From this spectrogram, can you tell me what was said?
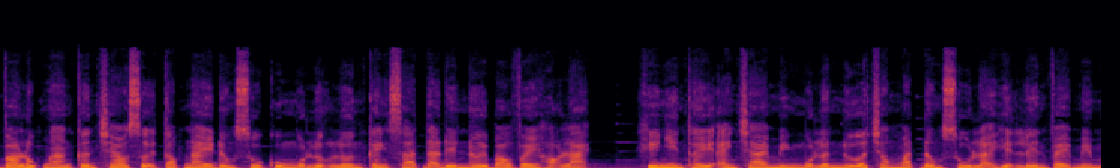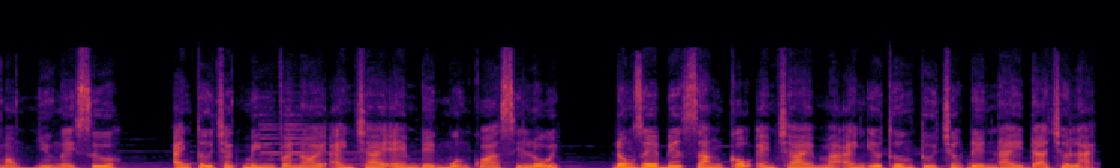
Vào lúc ngàn cân treo sợi tóc này Đông Su cùng một lượng lớn cảnh sát đã đến nơi bao vây họ lại. Khi nhìn thấy anh trai mình một lần nữa trong mắt Đông Su lại hiện lên vẻ mềm mỏng như ngày xưa. Anh tự trách mình và nói anh trai em đến muộn quá xin lỗi. Đông Dê biết rằng cậu em trai mà anh yêu thương từ trước đến nay đã trở lại.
